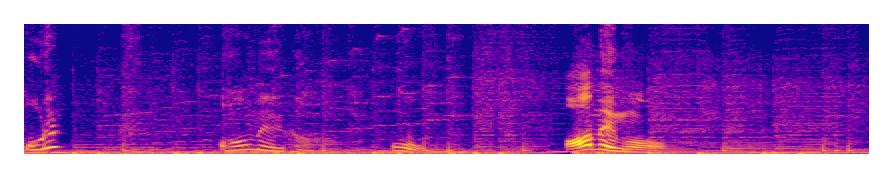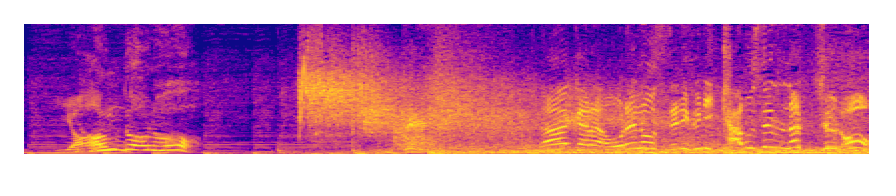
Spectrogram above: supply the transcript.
あれ？雨が。おう。雨が。やんだな。だから俺のセリフにかぶせるなっつうの。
